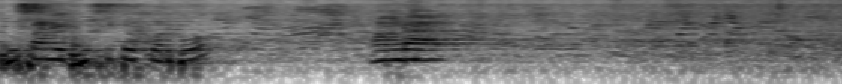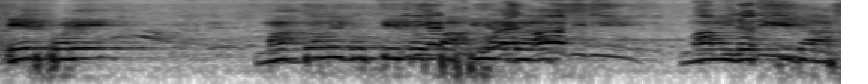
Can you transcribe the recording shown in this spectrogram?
ভূষণে ভূষিত করব। আমরা এরপরে মাধ্যমিক উত্তীর্ণ পাপিয়া দাস মা লক্ষ্মী দাস।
